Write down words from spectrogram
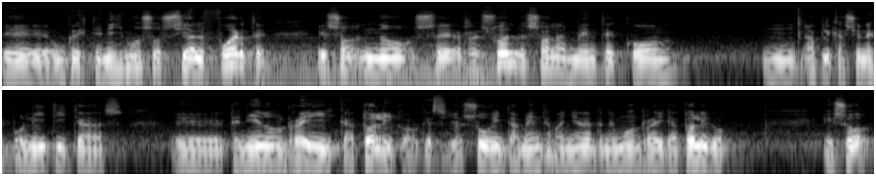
eh, un cristianismo social fuerte. Eso no se resuelve solamente con mm, aplicaciones políticas, eh, teniendo un rey católico, que si yo súbitamente mañana tenemos un rey católico, eso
